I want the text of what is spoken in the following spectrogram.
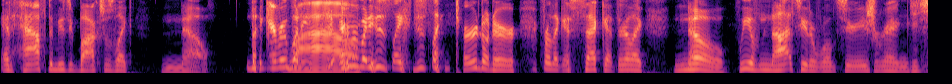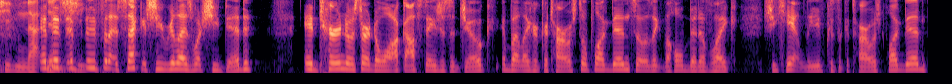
And half the music box was like no. Like everybody Wow. everybody just like just like turned on her for like a second. They're like no we have not seen a world series ring. Did she not? and did then she- for that second, she realized what she did and turned and was starting to walk off stage as a joke. But like her guitar was still plugged in, so it was like the whole bit of like she can't leave because the guitar was plugged in.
